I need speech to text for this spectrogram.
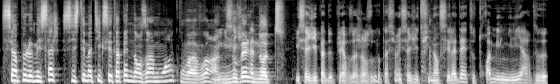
C'est un peu le message systématique. C'est à peine dans un mois qu'on va avoir une nouvelle note. Il ne s'agit pas de plaire aux agences de notation, il s'agit de financer la dette. 3 000 milliards de-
